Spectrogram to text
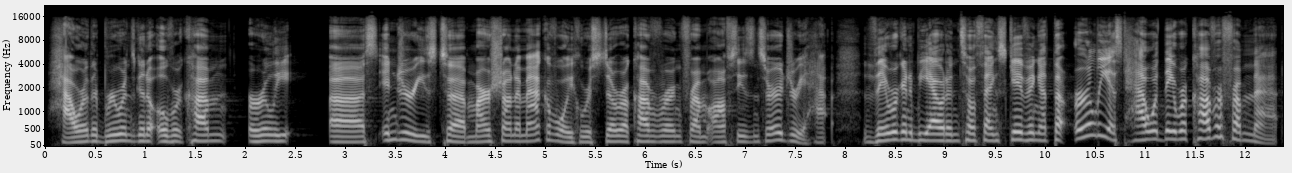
How are the Bruins going to overcome early uh, injuries to Marchand and McAvoy, who are still recovering from offseason surgery. How, they were going to be out until Thanksgiving at the earliest. How would they recover from that?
